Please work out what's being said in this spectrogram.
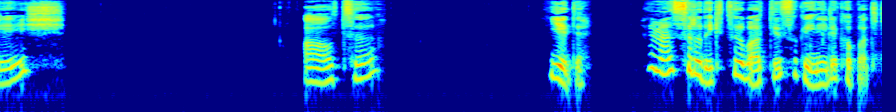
5 6 7 Hemen sıradaki tığ battığı sık iğne ile kapadım.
